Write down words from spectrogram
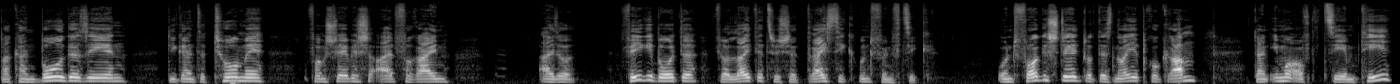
Man kann Burgen sehen, die ganze Türme vom Schwäbischen Albverein. Also viel Gebote für Leute zwischen 30 und 50. Und vorgestellt wird das neue Programm dann immer auf der CMT.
